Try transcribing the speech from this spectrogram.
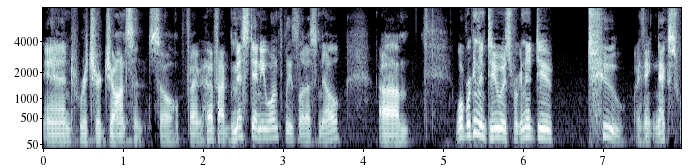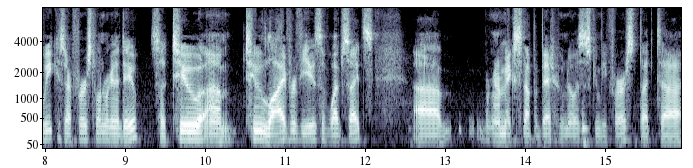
and Richard Johnson. So if, I, if I've missed anyone, please let us know. Um, what we're going to do is we're going to do two. I think next week is our first one we're going to do. So two um, two live reviews of websites. Um, we're going to mix it up a bit. Who knows? This can be first, but uh,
